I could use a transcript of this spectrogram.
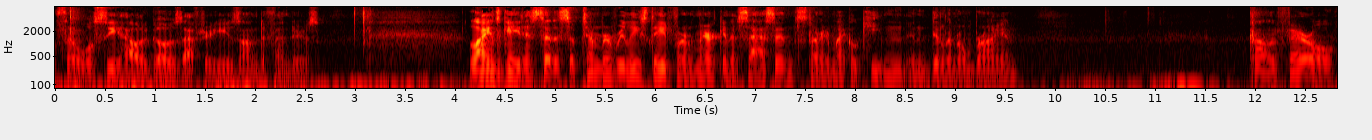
So we'll see how it goes after he's on Defenders. Lionsgate has set a September release date for American Assassin, starring Michael Keaton and Dylan O'Brien. Colin Farrell.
